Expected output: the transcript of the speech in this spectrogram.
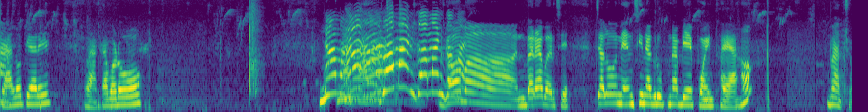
ચાલો ત્યારે વાંકા વડો ગમન બરાબર છે. ચાલો નેન્સીના ગ્રુપના બે પોઈન્ટ થયા હા? વાંચો.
